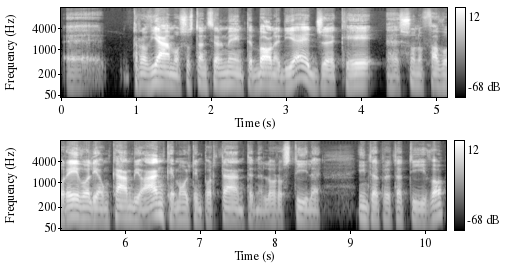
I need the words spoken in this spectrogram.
eh, troviamo sostanzialmente Bono e di Edge che eh, sono favorevoli a un cambio anche molto importante nel loro stile interpretativo,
